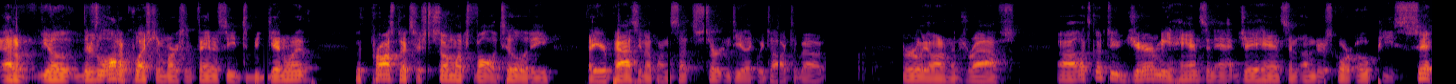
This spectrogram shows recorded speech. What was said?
out of you know, there's a lot of question marks in fantasy to begin with with prospects, there's so much volatility that you're passing up on such certainty, like we talked about early on in the drafts. Uh, let's go to Jeremy Hanson at jhanson underscore op6.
